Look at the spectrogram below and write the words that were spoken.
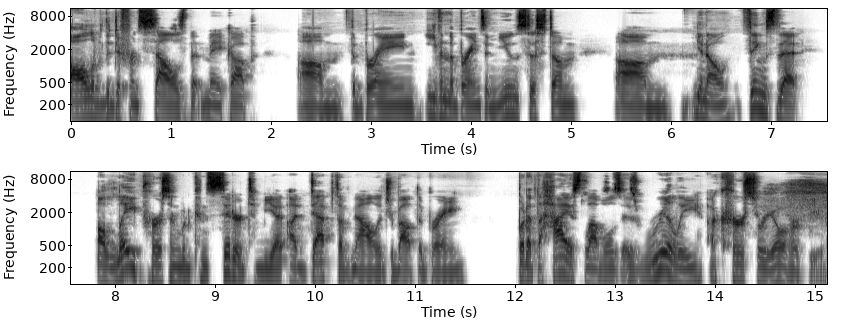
all of the different cells that make up um, the brain, even the brain's immune system, um, you know, things that a layperson would consider to be a, a depth of knowledge about the brain but at the highest levels is really a cursory overview.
